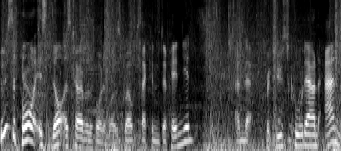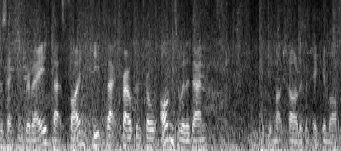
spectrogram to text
Two support is not as terrible as what it was. Well, second opinion. And that reduced cooldown and the second grenade. That's fine. Keep that crowd control onto Illidan. Make it much harder to pick him off.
